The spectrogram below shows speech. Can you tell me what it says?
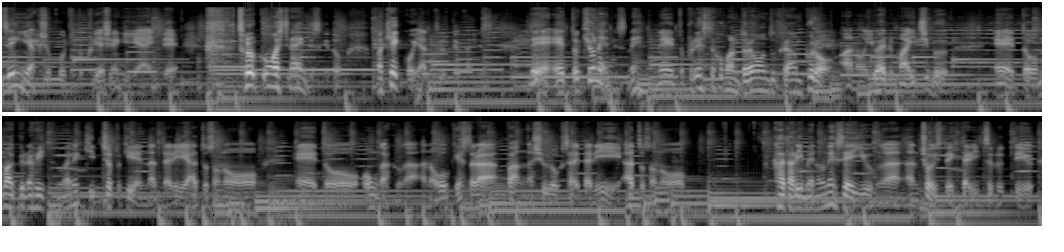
全役職をちょっとクリアしなきゃいけないんで トロコンはしてないんですけど、まあ、結構やってるっていう感じです。で、えっと、去年ですね、えっと、プレステ4版のドラゴンズクラウンプロ、あのいわゆるまあ一部、えっとまあ、グラフィックがね、ちょっと綺麗になったり、あとその、えっと、音楽が、あのオーケストラ版が収録されたり、あとその、語り部の、ね、声優がチョイスできたりするっていう、ま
